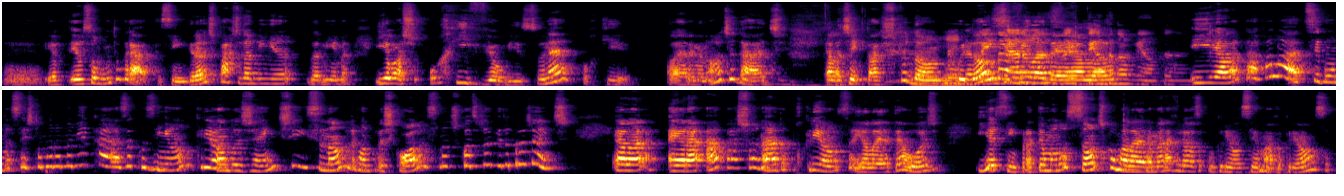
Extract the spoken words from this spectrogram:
É, eu, eu sou muito grata, assim, grande parte da minha, da minha. E eu acho horrível isso, né? Porque ela era menor de idade, ela tinha que estar estudando, Ainda cuidando da vida dela. 80, 90, né? E ela tava lá, de segunda a sexta, morando na minha casa, cozinhando, criando a gente, ensinando, levando pra escola, ensinando as coisas da vida pra gente. Ela era apaixonada por criança, e ela é até hoje. E assim, pra ter uma noção de como ela era maravilhosa com criança e amava criança,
